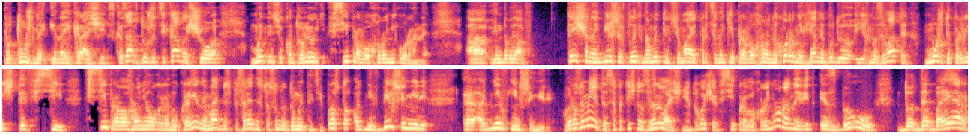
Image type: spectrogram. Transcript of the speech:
потужний і найкращий сказав дуже цікаво, що митницю контролюють всі правоохоронні органи. Він додав. Те, що найбільший вплив на митницю мають працівники правоохоронних органів, я не буду їх називати. Можете перелічити всі. Всі правоохоронні органи України мають безпосередній стосунок до митниці. Просто одні в більшій мірі, е, одні в іншій мірі. Ви розумієте, це фактично звинувачення того, що всі правоохоронні органи від СБУ до ДБР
